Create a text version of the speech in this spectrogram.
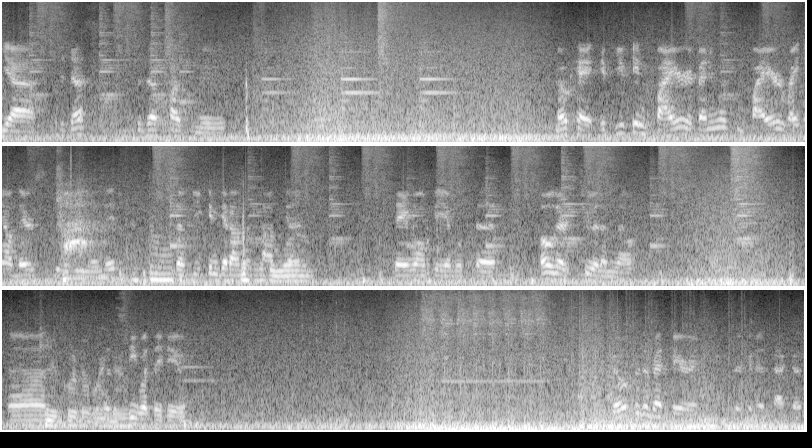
Yeah, the dust, the dust clouds move. Okay, if you can fire, if anyone can fire, right now theirs is really limited. So if you can get on the top gun, they won't be able to. Oh, there's two of them though. Nowhere um, let's see what they do. Go for the red baron. They're gonna attack us.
